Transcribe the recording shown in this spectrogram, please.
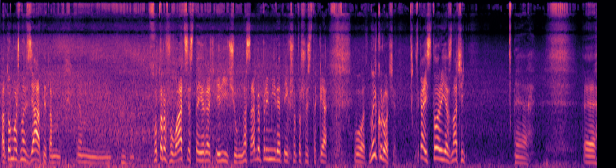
а то можна взяти там. Фотографуватися з тією річчю, на себе приміряти, якщо то щось таке. От. Ну і коротше, така історія, значить. Е, е,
